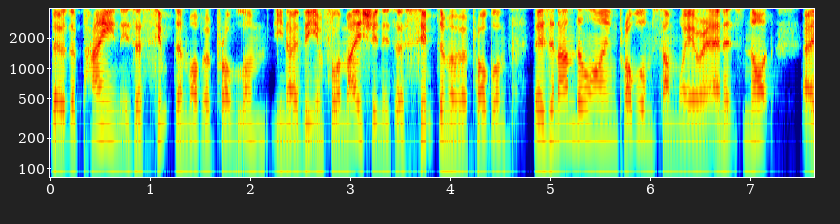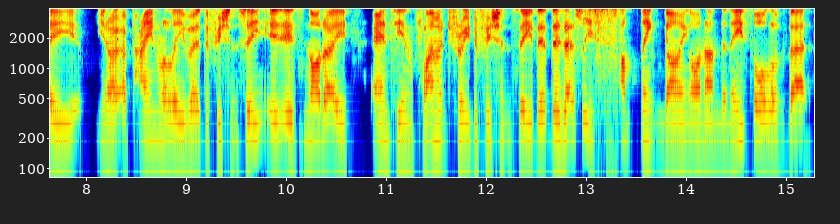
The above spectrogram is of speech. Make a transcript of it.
the, the pain is a symptom of a problem. You know, the inflammation is a symptom of a problem. There's an underlying problem somewhere, and it's not a you know a pain reliever deficiency. It, it's not a anti-inflammatory deficiency. There's actually something going on underneath all of that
